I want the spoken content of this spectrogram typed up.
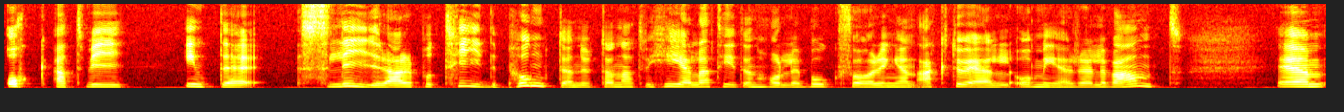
och att vi inte slirar på tidpunkten utan att vi hela tiden håller bokföringen aktuell och mer relevant. Ehm,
